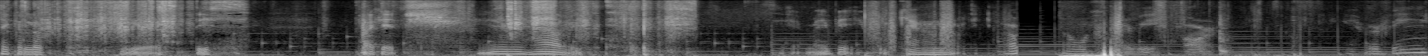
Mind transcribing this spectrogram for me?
take a look here. This package. Here we have it. Maybe we can take it out. So here we are. Everything.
